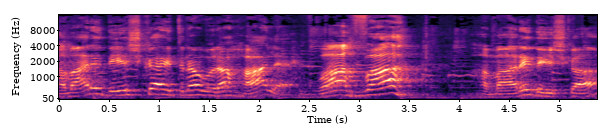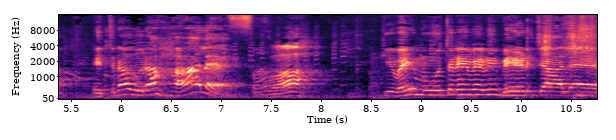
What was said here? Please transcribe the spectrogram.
हमारे देश का इतना बुरा हाल है। वाह। वाह। हमारे देश का इतना बुरा हाल है। वाह। कि भाई मूतने में भी भेड़ चाल है।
